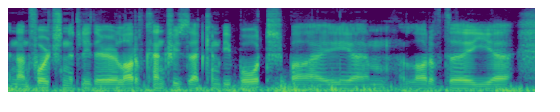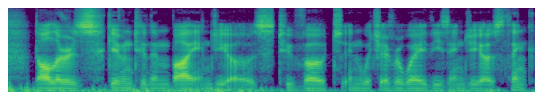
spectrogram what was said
And unfortunately, there are a lot of countries that can be bought by um, a lot of the uh, dollars given to them by NGOs to vote in whichever way these NGOs think.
